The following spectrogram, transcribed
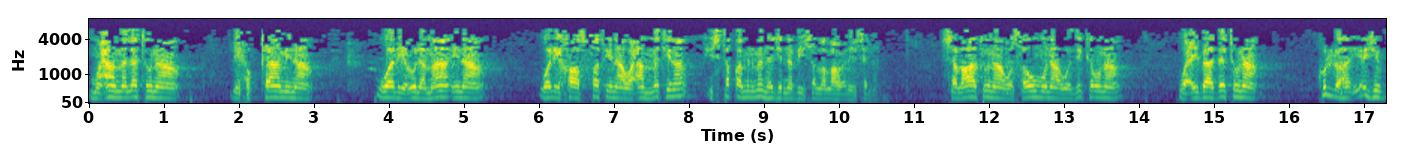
معاملتنا لحكامنا ولعلمائنا ولخاصتنا وعامتنا اشتق من منهج النبي صلى الله عليه وسلم. صلاتنا وصومنا وذكرنا وعبادتنا كلها يجب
